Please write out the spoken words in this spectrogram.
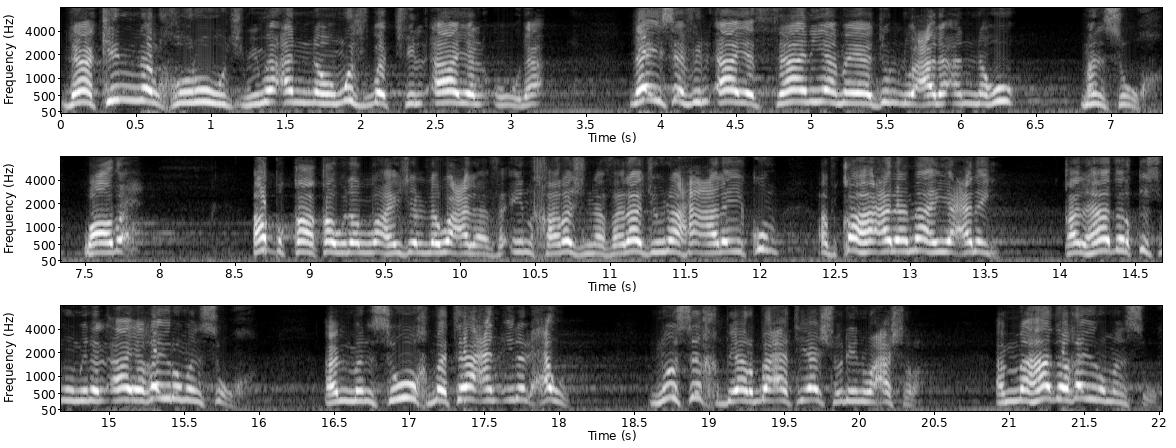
لكن الخروج بما أنه مثبت في الآية الأولى ليس في الآية الثانية ما يدل على أنه منسوخ واضح؟ أبقى قول الله جل وعلا فإن خرجنا فلا جناح عليكم أبقاها على ما هي عليه. قال هذا القسم من الآية غير منسوخ المنسوخ متاعا إلى الحول. نسخ بأربعة أشهر وعشرة. أما هذا غير منسوخ.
